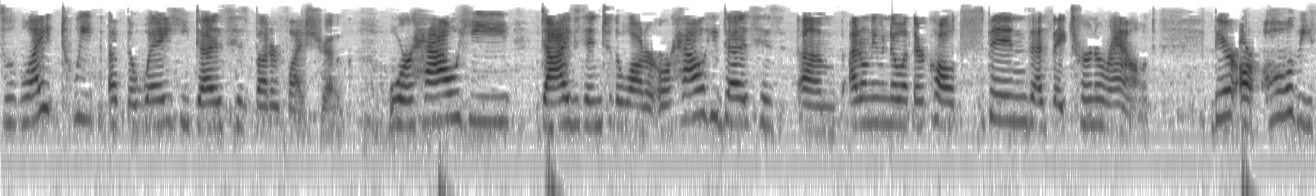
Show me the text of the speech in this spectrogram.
slight tweak of the way he does his butterfly stroke, or how he dives into the water, or how he does his, um, I don't even know what they're called, spins as they turn around. There are all these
